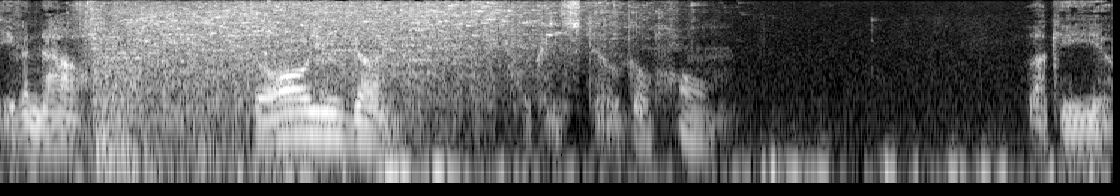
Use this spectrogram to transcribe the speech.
Even now, for all you've done, you can still go home. Lucky you.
